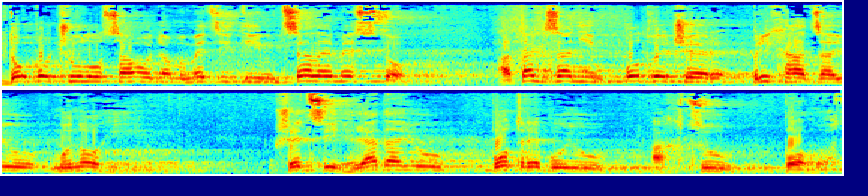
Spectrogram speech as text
Dopočulo sa o ňom medzi tým celé mesto a tak za ním podvečer prichádzajú mnohí. Všetci hľadajú, potrebujú a chcú pomoc.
